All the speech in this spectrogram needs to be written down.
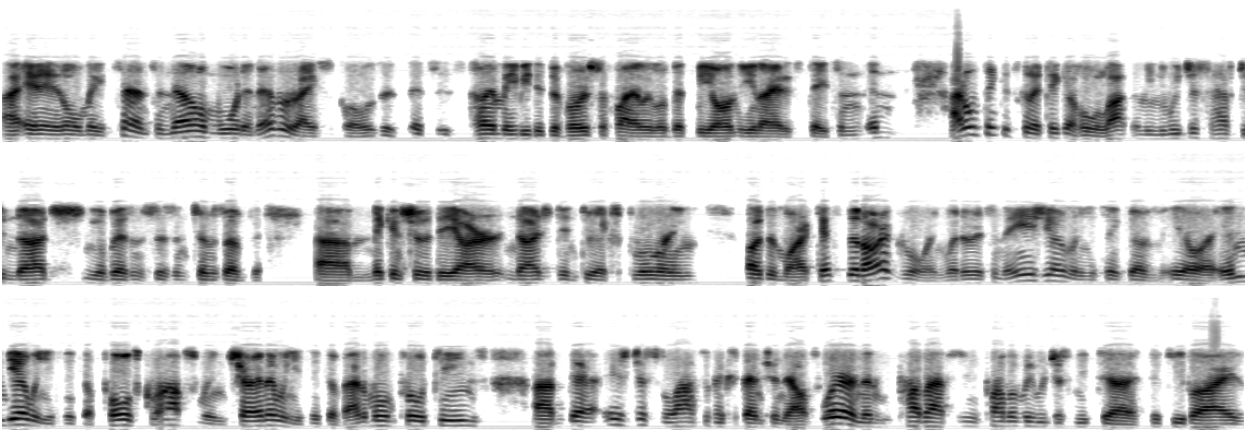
Uh, and it all made sense. And now more than ever, I suppose, it, it's, it's time maybe to diversify a little bit beyond the United States. And, and I don't think it's going to take a whole lot. I mean, we just have to nudge, you know, businesses in terms of um, making sure that they are nudged into exploring – other markets that are growing, whether it's in Asia, when you think of you know, India, when you think of pulse crops, when China, when you think of animal proteins, uh, there is just lots of expansion elsewhere. And then perhaps probably we just need to, to keep our eyes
